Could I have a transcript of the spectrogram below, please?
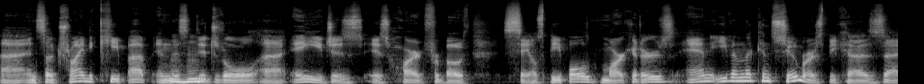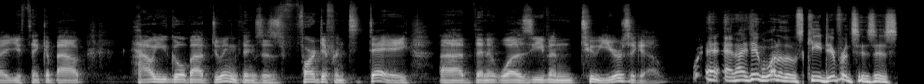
Uh, and so trying to keep up in this mm-hmm. digital uh, age is, is hard for both salespeople, marketers, and even the consumers because uh, you think about how you go about doing things is far different today than it was even two years ago. And I think one of those key differences is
